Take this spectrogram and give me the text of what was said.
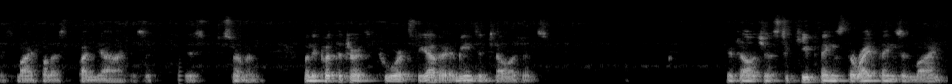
is mindfulness, panya is, is discernment. When they put the two words together, it means intelligence. Intelligence to keep things, the right things in mind,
